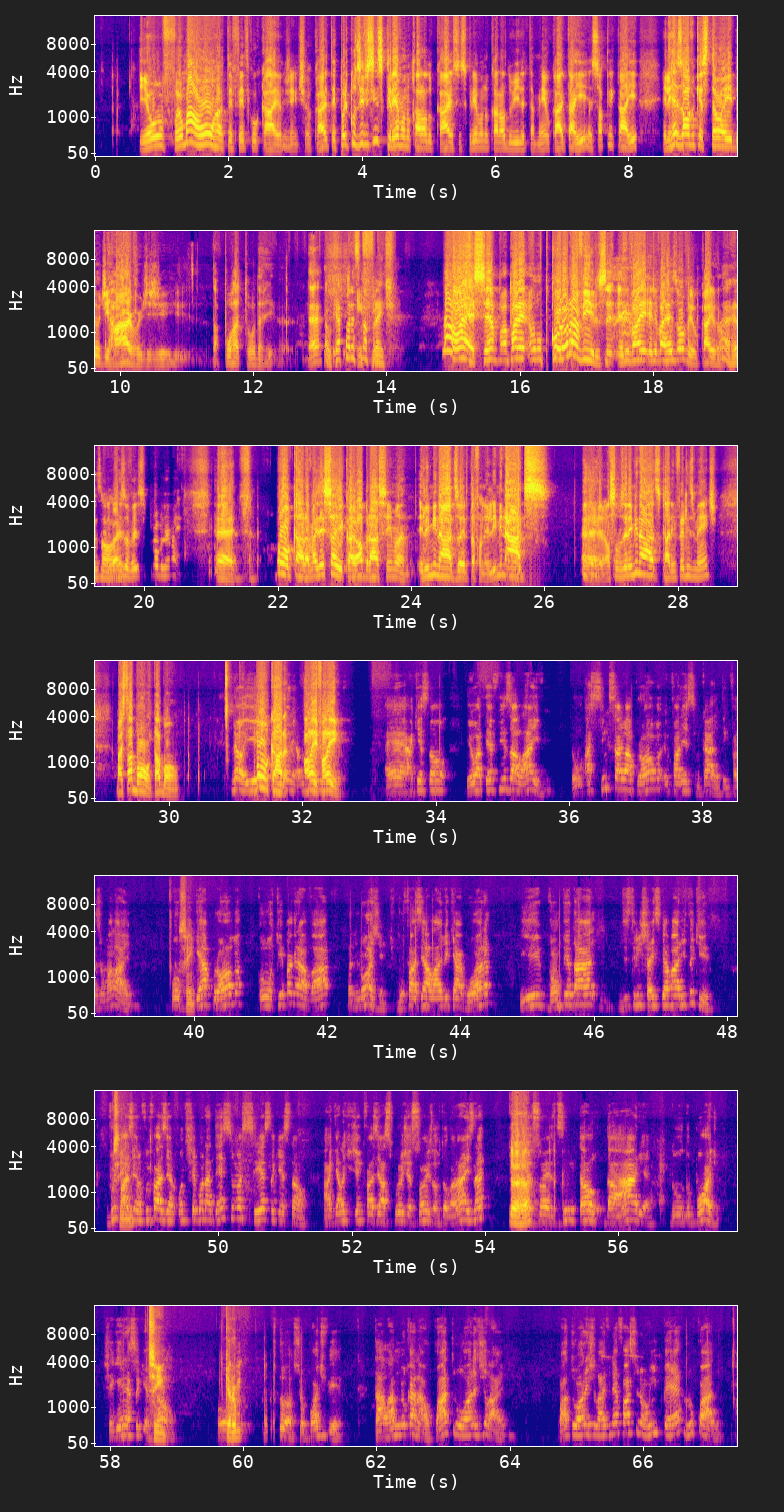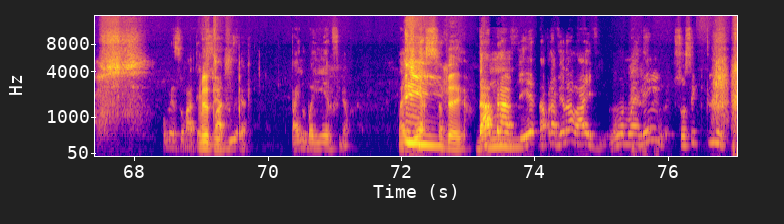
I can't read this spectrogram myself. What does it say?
eu foi uma honra ter feito com o Caio, gente. O Caio tem, inclusive se inscrevam no canal do Caio, se inscrevam no canal do William também. O Caio tá aí, é só clicar aí. Ele resolve questão aí do de Harvard, de da porra toda aí, né? É, o que aparece Enfim. na frente. Não, é, se apare... o coronavírus, ele vai, ele vai resolver, o Caio. É, resolve. Ele vai resolver esse problema aí. É. Bom, cara, mas é isso aí, Caio. Um abraço, hein, mano. Eliminados, aí ele tá falando, eliminados. É, nós somos eliminados, cara, infelizmente. Mas tá bom, tá bom. Não, e Bom, cara, fala aí, fala aí. É, a questão, eu até fiz a live. Eu, assim que saiu a prova, eu falei assim, cara, eu tenho que fazer uma live. Pô, Sim. peguei a prova, coloquei para gravar. Falei, não, gente, vou fazer a live aqui agora e vamos tentar destrinchar esse gabarito aqui. Fui Sim. fazendo, fui fazendo. Quando chegou na 16 questão, aquela que tinha que fazer as projeções ortogonais, né? Uhum. Projeções assim e tal, da área, do, do pódio. Cheguei nessa questão. Sim. Pô, Quero Professor, o senhor pode ver. Tá lá no meu canal. Quatro horas de live. Quatro horas de live não é fácil, não. Em pé, no quadro. Começou a bater meu suadeira. Pra ir no banheiro, filhão. Mas Ih, essa, dá hum. pra ver, dá pra ver na live. Não, não é nem. Se você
